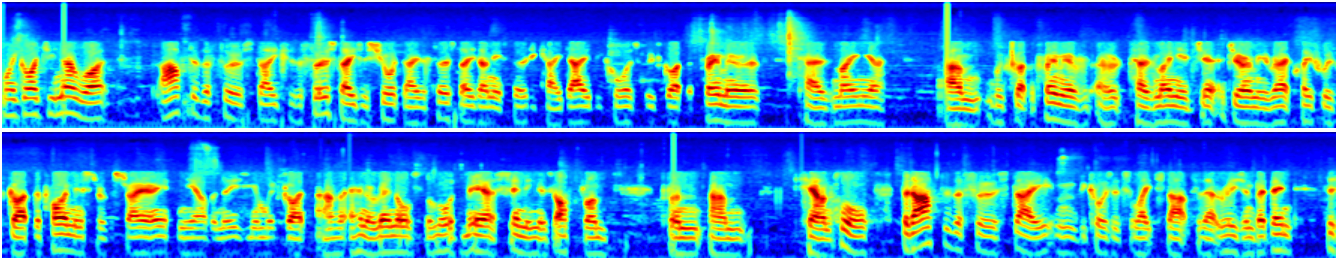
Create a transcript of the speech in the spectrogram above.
my God, you know what? After the first day, because the first day is a short day, the first day is only a 30k day because we've got the Premier of Tasmania, um, we've got the Premier of uh, Tasmania, J- Jeremy Rockliff, we've got the Prime Minister of Australia, Anthony Albanese, and we've got uh, Anna Reynolds, the Lord Mayor, sending us off from, from um, Town Hall. But after the first day, because it's a late start for that reason, but then this,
